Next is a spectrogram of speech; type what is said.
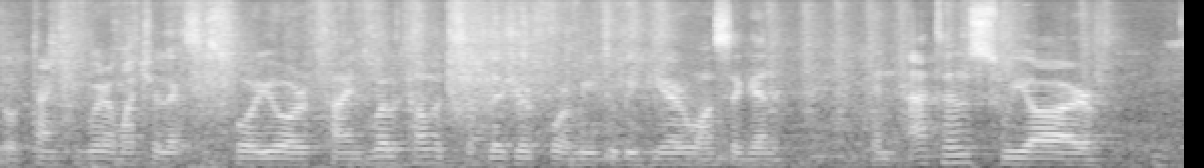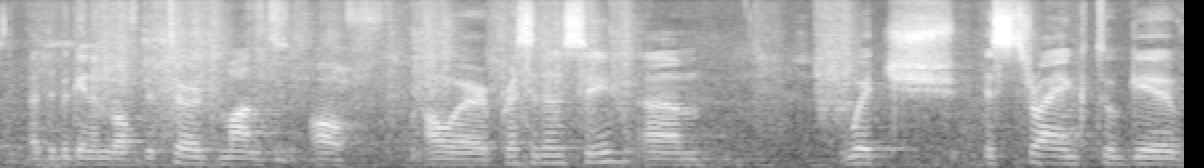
So thank you very much, Alexis, for your kind welcome. It's a pleasure for me to be here once again in Athens. We are at the beginning of the third month of our presidency, um, which is trying to give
